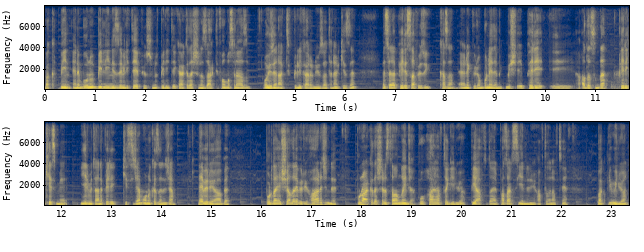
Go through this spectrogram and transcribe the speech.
Bak bin yani bunu birliğinizle birlikte yapıyorsunuz. Birlikteki arkadaşlarınızla aktif olması lazım. O yüzden aktif birlik aranıyor zaten herkeste. Mesela peri saf özü kazan. Örnek veriyorum bu ne demekmiş? E, peri e, adasında peri kesme 20 tane peri keseceğim onu kazanacağım. Ne veriyor abi? Burada eşyalara veriyor. Haricinde bunu arkadaşlarınız tamamlayınca bu her hafta geliyor. Bir haftada yani pazartesi yenileniyor haftadan haftaya. Bak 1 milyon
